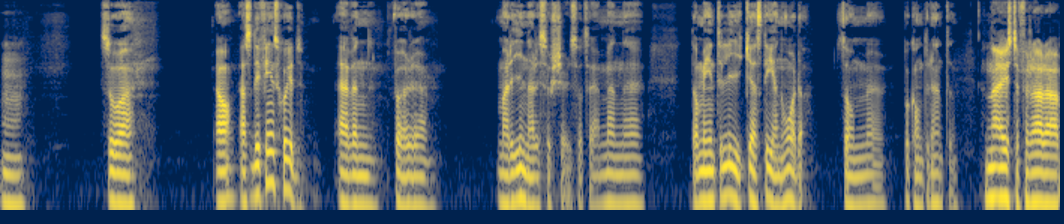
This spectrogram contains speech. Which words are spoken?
Mm. Så ja, alltså det finns skydd även för eh, marina resurser så att säga. Men eh, de är inte lika stenhårda som eh, på kontinenten. Nej, just det, för det här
